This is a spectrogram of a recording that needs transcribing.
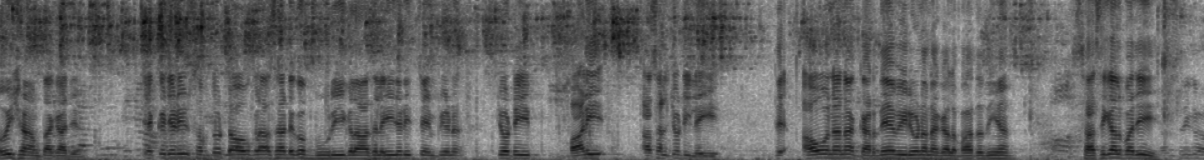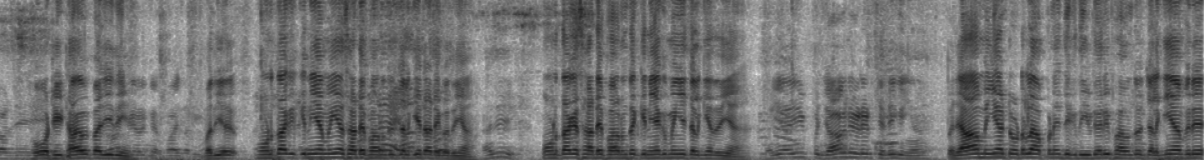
ਉਹ ਵੀ ਸ਼ਾਮ ਤੱਕ ਅੱਜ। ਇੱਕ ਜਿਹੜੀ ਸਭ ਤੋਂ ਟੌਪ ਕਲਾਸ ਸਾਡੇ ਕੋਲ ਬੂਰੀ ਕਲਾਸ ਲਈ ਜਿਹੜੀ ਚੈਂਪੀਅਨ ਝੋਟੀ, ਬਾਹਲੀ ਅਸਲ ਝੋਟੀ ਲਈ। ਤੇ ਆਓ ਉਹਨਾਂ ਨਾਲ ਕਰਦੇ ਆ ਵੀਰ ਉਹਨਾਂ ਨਾਲ ਗੱਲਬਾਤ ਦੀਆਂ ਸਤਿ ਸ਼੍ਰੀ ਅਕਾਲ ਭਾਜੀ। ਸ੍ਰੀ ਅਕਾਲ ਜੀ। ਹੋ ਠੀਕ ਠਾਕ ਭਾਜੀ ਦੀ? ਵਧੀਆ। ਹੁਣ ਤੱਕ ਕਿੰਨੀਆਂ ਮਈਆਂ ਸਾਡੇ ਫਾਰਮ ਤੇ ਚੱਲ ਗਈਆਂ ਤੁਹਾਡੇ ਕੋਲ ਦੀਆਂ? ਹਾਂਜੀ। ਹੁਣ ਤੱਕ ਸਾਡੇ ਫਾਰਮ ਤੇ ਕਿੰਨੀਆਂ ਕੁ ਮਈਆਂ ਚੱਲ ਗਈਆਂ ਦੀਆਂ ਭਈਆ ਜੀ 50 ਨੇੜੇ ਚਲੀ ਗਈਆਂ। 50 ਮਈਆਂ ਟੋਟਲ ਆਪਣੇ ਜਗਦੀਪ ਡੇਅਰੀ ਫਾਰਮ ਤੋਂ ਚੱਲ ਗਈਆਂ ਵੀਰੇ।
